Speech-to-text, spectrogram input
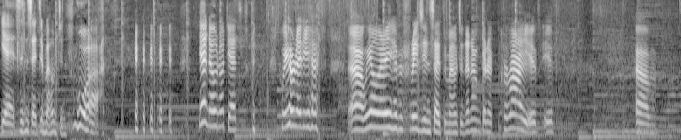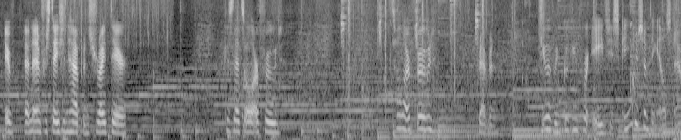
Yes, inside the mountain. yeah, no, not yet. we already have uh, we already have a fridge inside the mountain, and I'm gonna cry if if um if an infestation happens right there, because that's all our food. All our food. Seven. You have been cooking for ages. Can you do something else now?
